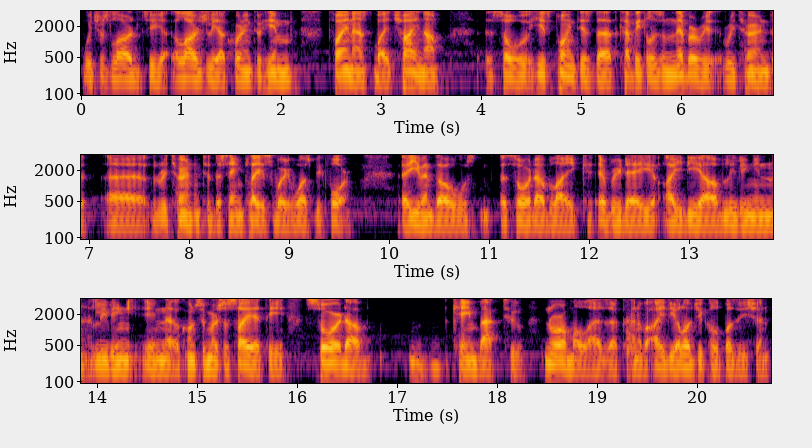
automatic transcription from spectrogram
which was largely, largely according to him, financed by China. So his point is that capitalism never re- returned uh, returned to the same place where it was before, uh, even though a sort of like everyday idea of living in living in a consumer society sort of came back to normal as a kind of ideological position.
